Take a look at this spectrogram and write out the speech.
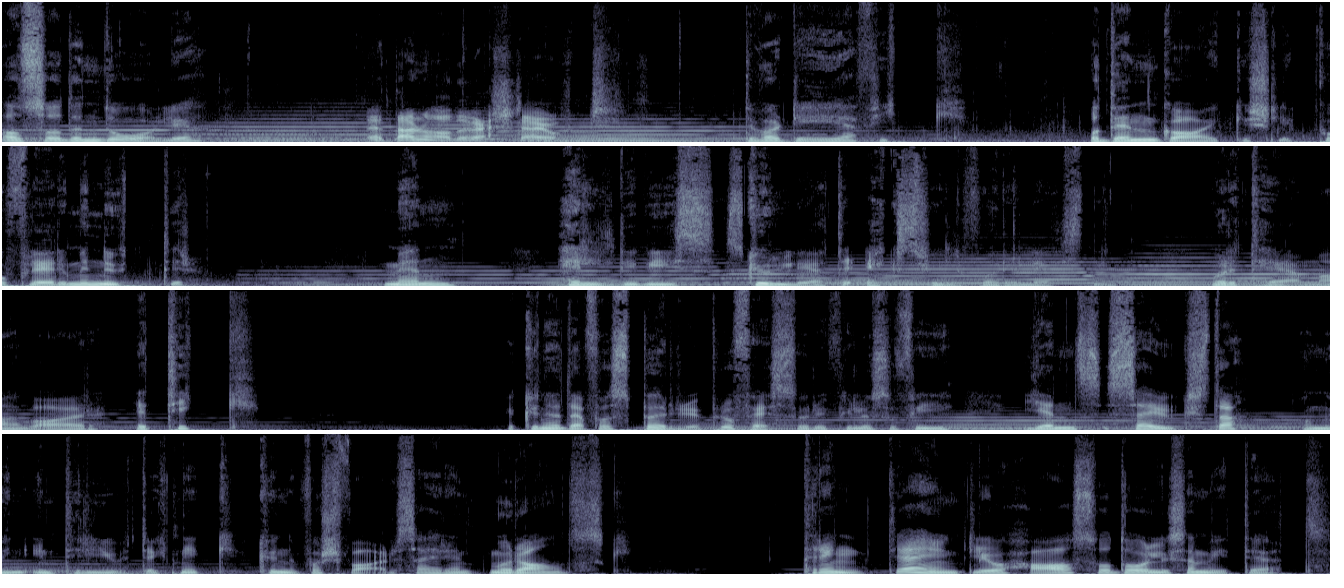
Altså den dårlige. Dette er noe av det verste jeg har gjort. Det var det jeg fikk. Og den ga ikke slipp på flere minutter. Men heldigvis skulle jeg til X-Fill-forelesning, hvor temaet var etikk. Jeg kunne derfor spørre professor i filosofi Jens Saugstad om min intervjuteknikk kunne forsvare seg rent moralsk. Trengte jeg egentlig å ha så dårlig samvittighet?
